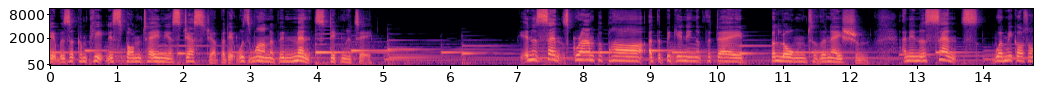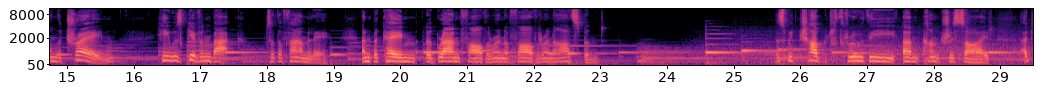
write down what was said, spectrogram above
It was a completely spontaneous gesture, but it was one of immense dignity. In a sense, Grandpapa at the beginning of the day belonged to the nation. And in a sense, when we got on the train, he was given back to the family and became a grandfather and a father and a husband. As we chugged through the um, countryside, at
